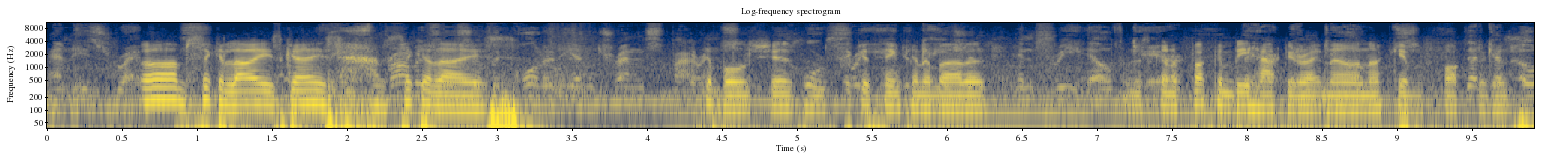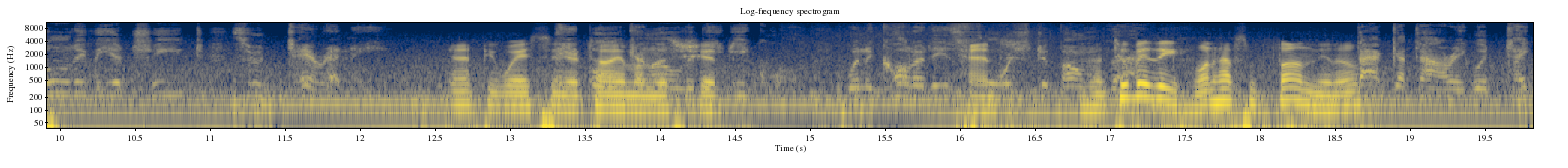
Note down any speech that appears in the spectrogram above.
and his rebels. Oh, I'm sick of lies, guys. I'm sick of lies. And Sick of bullshit. I'm sick of thinking about it. I'm just gonna fucking be happy right now and not give a fuck because can only be achieved through tyranny. can't be wasting your time on this shit. When equality is Can't. forced upon I'm too busy. Want to have some fun, you know. Pac Katari would take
